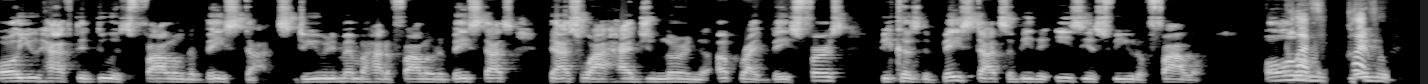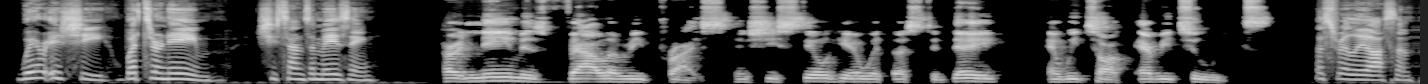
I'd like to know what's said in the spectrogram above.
All you have to do is follow the bass dots. Do you remember how to follow the bass dots? That's why I had you learn the upright bass first, because the bass dots would be the easiest for you to follow. All Clef, Clef, memories- where is she? What's her name? She sounds amazing. Her name is Valerie Price, and she's still here with us today. And we talk every two weeks. That's really awesome.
